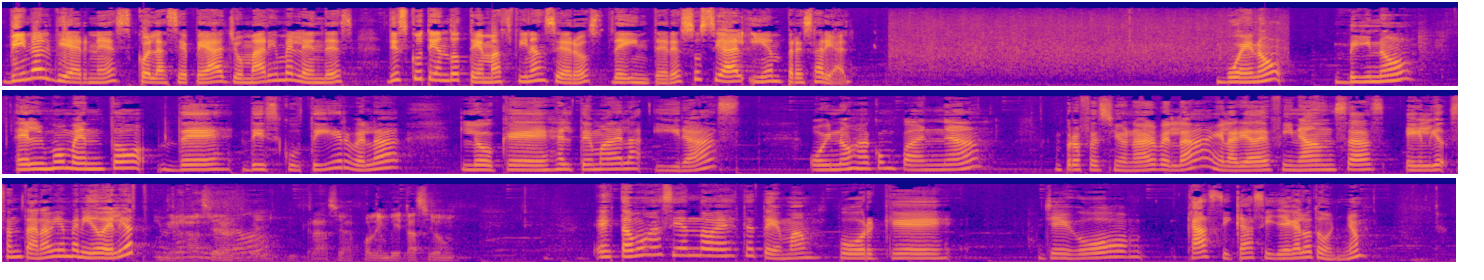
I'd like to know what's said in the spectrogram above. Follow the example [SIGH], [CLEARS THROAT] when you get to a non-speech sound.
Vino el viernes con la CPA Yomari Meléndez discutiendo temas financieros de interés social y empresarial. Bueno, vino el momento de discutir, ¿verdad? Lo que es el tema de las iras. Hoy nos acompaña un profesional, ¿verdad? En el área de finanzas, Elliot Santana. Bienvenido, Elliot. Gracias, gracias por la invitación. Estamos haciendo este tema porque llegó casi, casi llega el otoño,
